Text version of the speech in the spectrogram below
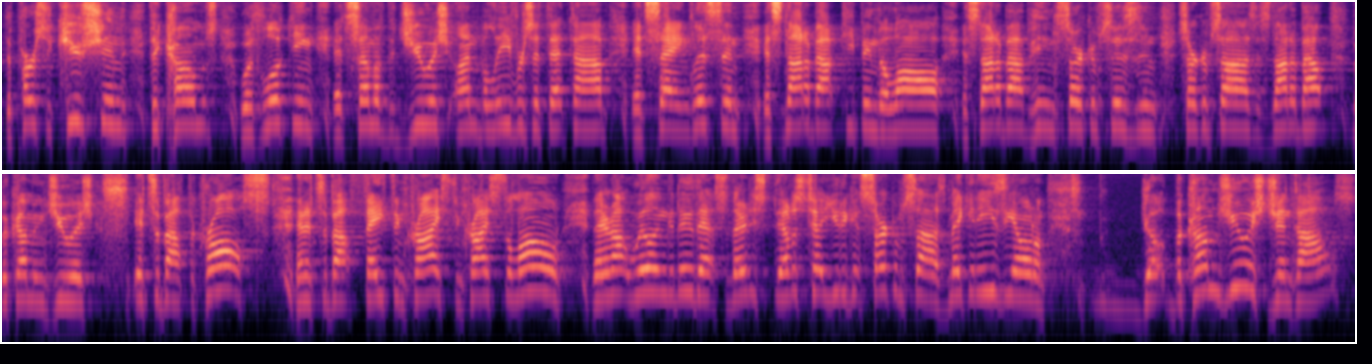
the persecution that comes with looking at some of the Jewish unbelievers at that time and saying, listen, it's not about keeping the law. It's not about being circumcised. It's not about becoming Jewish. It's about the cross and it's about faith in Christ and Christ alone. They're not willing to do that. So they just, they'll just tell you to get circumcised, make it easy on them. Go, become Jewish, Gentiles.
